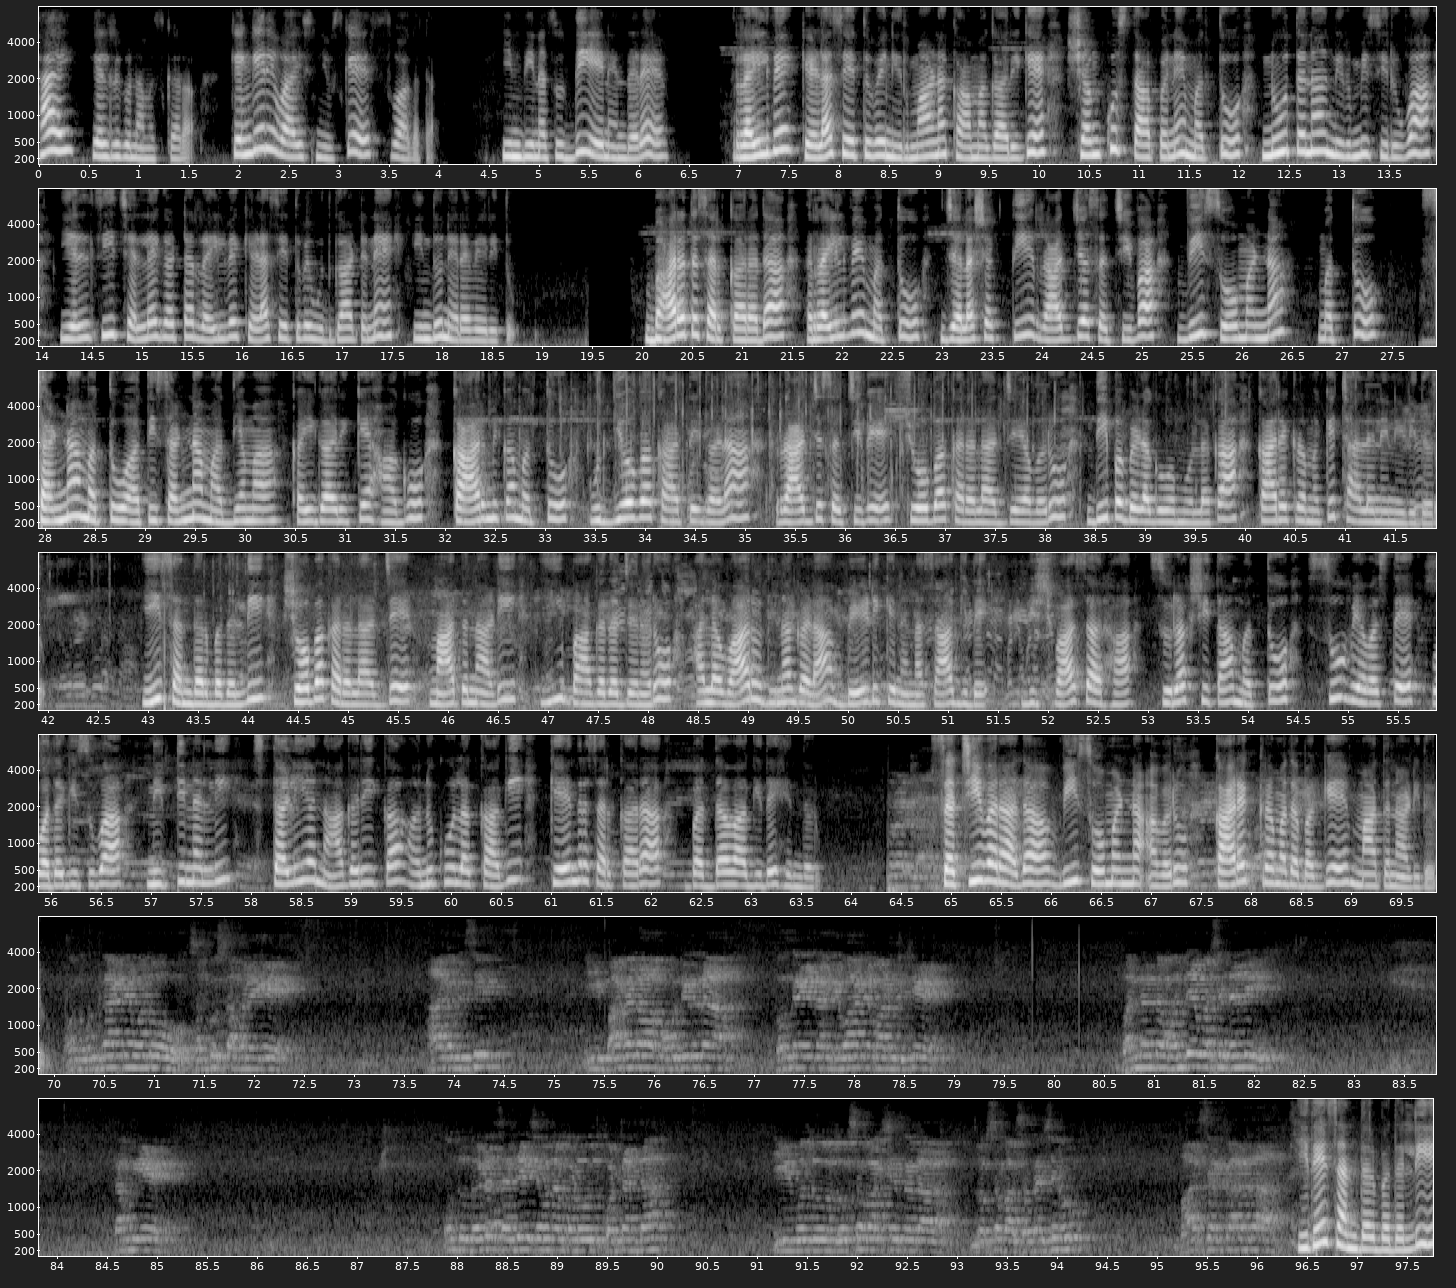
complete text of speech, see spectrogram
Hi, ಎಲ್ರಿಗೂ ನಮಸ್ಕಾರ. Kengeri voice ನ್ಯೂಸ್ಗೆ ಸ್ವಾಗತ. ಇಂದಿನ ಸುದ್ದಿ ಏನೆಂದರೆ, ರೈಲ್ವೆ ಕೆಳ ಸೇತುವೆ ನಿರ್ಮಾಣ ಕಾಮಗಾರಿಗೆ ಶಂಕುಸ್ಥಾಪನೆ ಮತ್ತು ನೂತನ ನಿರ್ಮಿಸಿರುವ ಎಲ್ ಸಿ ಚೆಲ್ಲೆಘಟ್ಟ ರೈಲ್ವೆ ಕೆಳ ಸೇತುವೆ ಉದ್ಘಾಟನೆ ಇಂದು ನೆರವೇರಿತು. ಭಾರತ ಸರ್ಕಾರದ ರೈಲ್ವೆ ಮತ್ತು ಜಲಶಕ್ತಿ ರಾಜ್ಯ ಸಚಿವ ವಿ ಸೋಮಣ್ಣ ಮತ್ತು ಸಣ್ಣ ಮತ್ತು ಅತಿ ಸಣ್ಣ ಮಧ್ಯಮ ಕೈಗಾರಿಕೆ ಹಾಗೂ ಕಾರ್ಮಿಕ ಮತ್ತು ಉದ್ಯೋಗ ಖಾತೆಗಳ ರಾಜ್ಯ ಸಚಿವೆ ಶೋಭಾ ಕರಂದ್ಲಾಜೆ ಅವರು ದೀಪ ಬೆಳಗುವ ಮೂಲಕ ಕಾರ್ಯಕ್ರಮಕ್ಕೆ ಚಾಲನೆ ನೀಡಿದರು. ಈ ಸಂದರ್ಭದಲ್ಲಿ ಶೋಭಾ ಕರಲಾರ್ಜೆ ಮಾತನಾಡಿ, ಈ ಭಾಗದ ಜನರು ಹಲವಾರು ದಿನಗಳ ಬೇಡಿಕೆ ನನಸಾಗಿದೆ. ವಿಶ್ವಾಸಾರ್ಹ, ಸುರಕ್ಷಿತ ಮತ್ತು ಸುವ್ಯವಸ್ಥೆ ಒದಗಿಸುವ ನಿಟ್ಟಿನಲ್ಲಿ ಸ್ಥಳೀಯ ನಾಗರಿಕ ಅನುಕೂಲಕ್ಕಾಗಿ ಕೇಂದ್ರ ಸರ್ಕಾರ ಬದ್ಧವಾಗಿದೆ ಎಂದರು. ಸಚಿವರಾದ ವಿ ಸೋಮಣ್ಣ ಅವರು ಕಾರ್ಯಕ್ರಮದ ಬಗ್ಗೆ ಮಾತನಾಡಿದರು ಉದ್ಘಾಟನೆ ಒಂದು ಶಂಕುಸ್ಥಾಪನೆಗೆ ಆಗಮಿಸಿ ಈ ಭಾಗದ ಬಹುದಿನದ ತೊಂದರೆಯನ್ನು ನಿವಾರಣೆ ಮಾಡೋದಕ್ಕೆ ಬಂದಂಥ ಒಂದೇ ವರ್ಷದಲ್ಲಿ ತಮಗೆ ಒಂದು ದೊಡ್ಡ ಸಂದೇಶವನ್ನು ಕೊಡುವುದು ಕೊಟ್ಟಂತ ಈ ಒಂದು ಲೋಕಸಭಾ ಕ್ಷೇತ್ರದ ಲೋಕಸಭಾ ಸದಸ್ಯರು. ಭಾರತ ಸರ್ಕಾರದ ಇದೇ ಸಂದರ್ಭದಲ್ಲಿ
